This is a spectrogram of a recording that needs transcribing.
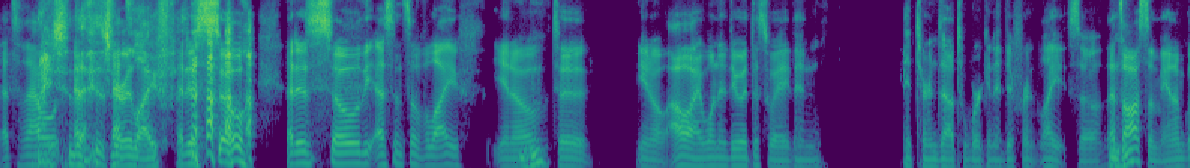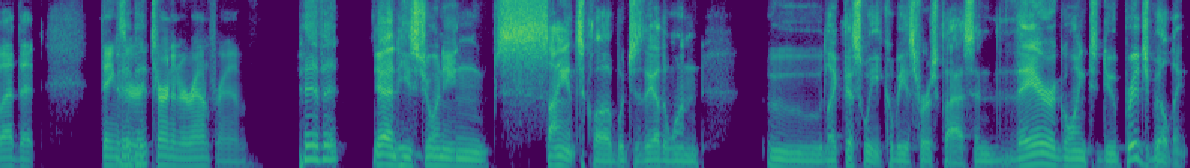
That's how right. that's, that is very life That is so. that is so the essence of life. You know, Mm-hmm. to you know, oh, I want to do it this way, then it turns out to work in a different light. So that's Mhm. awesome, man. I'm glad that things are turning around for him. pivot yeah and he's joining science club which is the other one who like this week will be his first class and they're going to do bridge building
